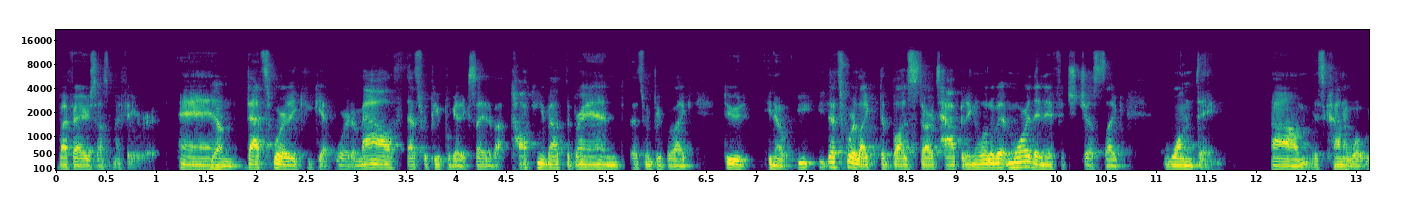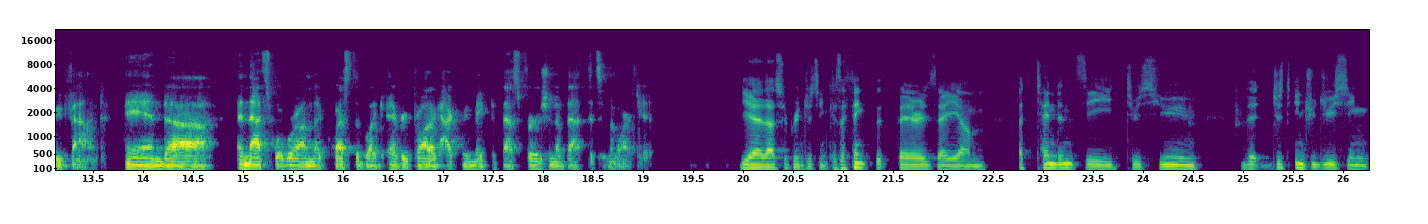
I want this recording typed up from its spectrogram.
by fairy sauce is my favorite. And that's where like you get word of mouth. That's where people get excited about talking about the brand. That's when people are like dude you know you, that's where like the buzz starts happening a little bit more than if it's just like one thing um is kind of what we found. And uh and that's what we're on the quest of like every product. How can we make the best version of that that's in the market? Yeah, that's super interesting because I think that there is a um a tendency to assume that just introducing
